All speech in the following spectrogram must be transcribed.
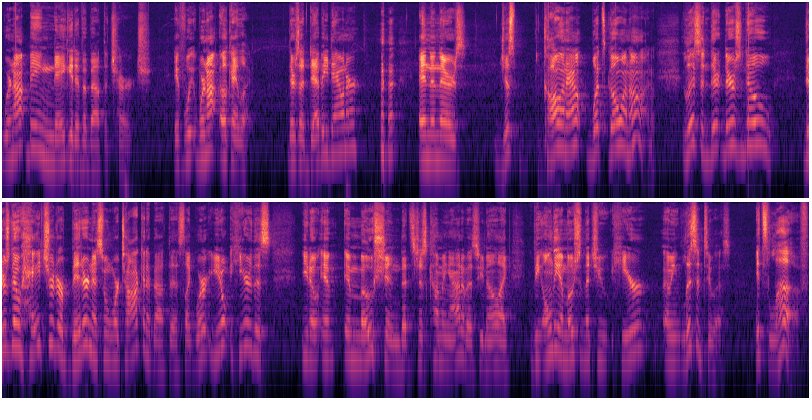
We're not being negative about the church. If we we're not okay, look. There's a Debbie Downer, and then there's just calling out what's going on. Listen, there, there's no there's no hatred or bitterness when we're talking about this. Like we're you don't hear this, you know, em- emotion that's just coming out of us. You know, like the only emotion that you hear. I mean, listen to us. It's love.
